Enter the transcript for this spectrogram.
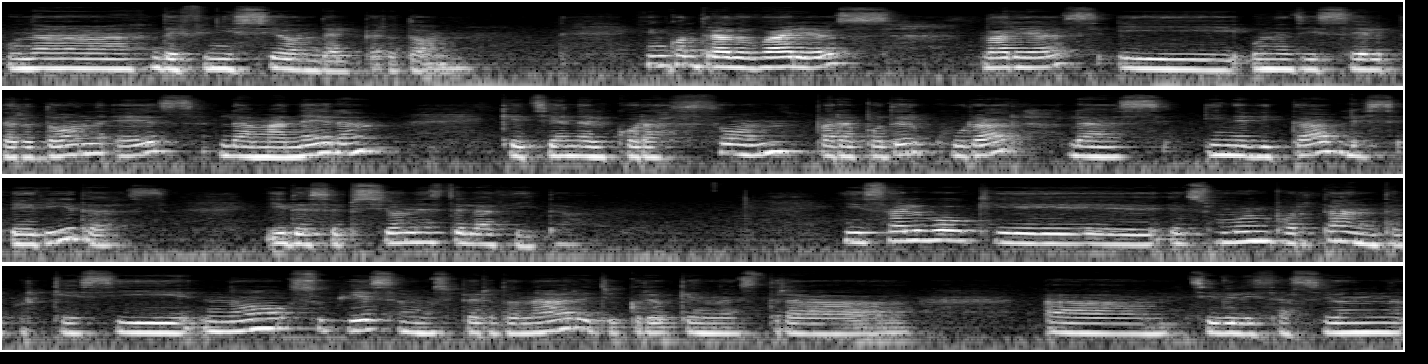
una definición del perdón. He encontrado varios, varias y una dice el perdón es la manera que tiene el corazón para poder curar las inevitables heridas y decepciones de la vida. Y es algo que es muy importante porque si no supiésemos perdonar, yo creo que nuestra ah, civilización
